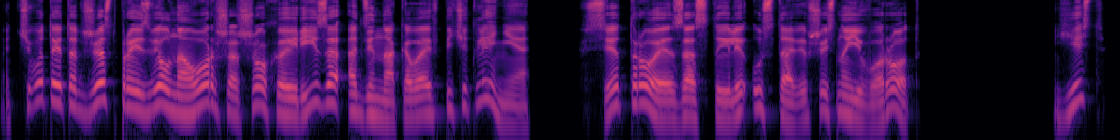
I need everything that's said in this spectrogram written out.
Отчего-то этот жест произвел на Орша, Шоха и Риза одинаковое впечатление. Все трое застыли, уставившись на его рот. «Есть?»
